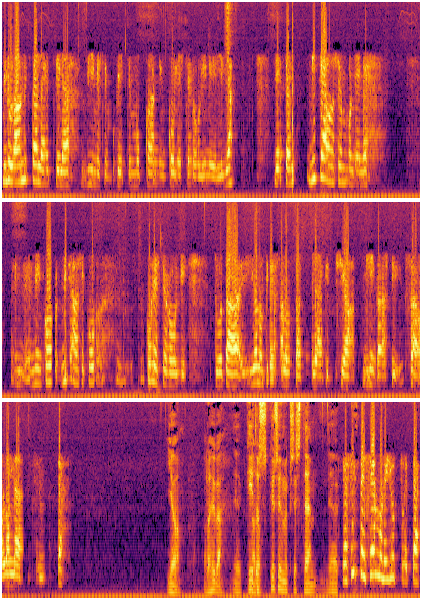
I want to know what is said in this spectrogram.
minulla on nyt tällä hetkellä viimeisen kokeiden mukaan niin kolesteroli 4. Että mikä on semmoinen, niin ko, mikä on se ko, kolesteroli, tuota, jolloin pitäisi aloittaa lääkitys ja mihin asti saa olla lääkitsemättä? Joo, ole hyvä. Kiitos Anu. kysymyksestä. Ja sitten semmoinen juttu, että,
